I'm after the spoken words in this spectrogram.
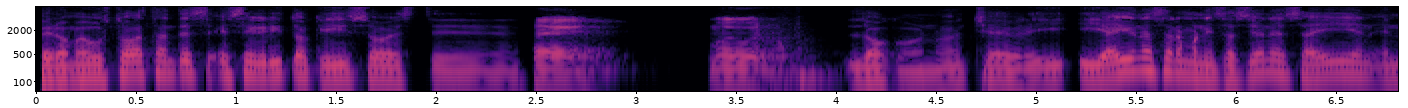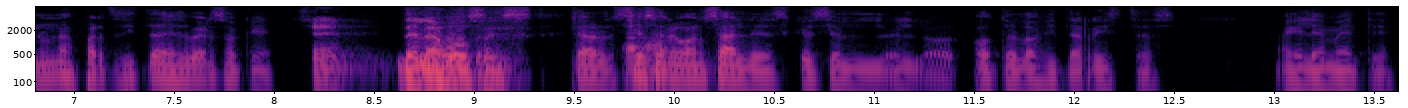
Pero me gustó bastante ese, grito que hizo este Sí, muy bueno. loco, ¿no? Chévere. Y, y hay unas armonizaciones ahí en, en unas partecitas del verso que... Sí. De las voces. Claro, César Ajá. González, que es el, otro de los guitarristas, ahí le mete.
